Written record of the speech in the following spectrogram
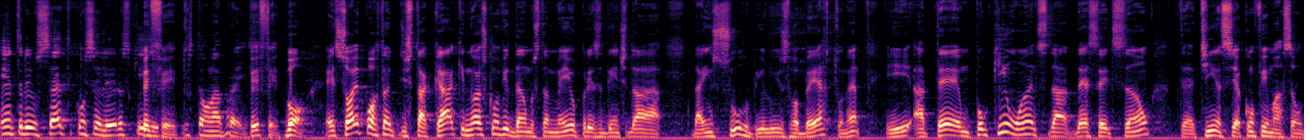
entre os sete conselheiros que Perfeito. estão lá para isso. Perfeito. Bom, é só importante destacar que nós convidamos também o presidente da, da Insurb, o Luiz Roberto, né? E até um pouquinho antes da, dessa edição, é, tinha-se a confirmação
